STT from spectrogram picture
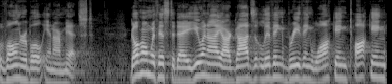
vulnerable in our midst. Go home with this today. You and I are God's living, breathing, walking, talking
